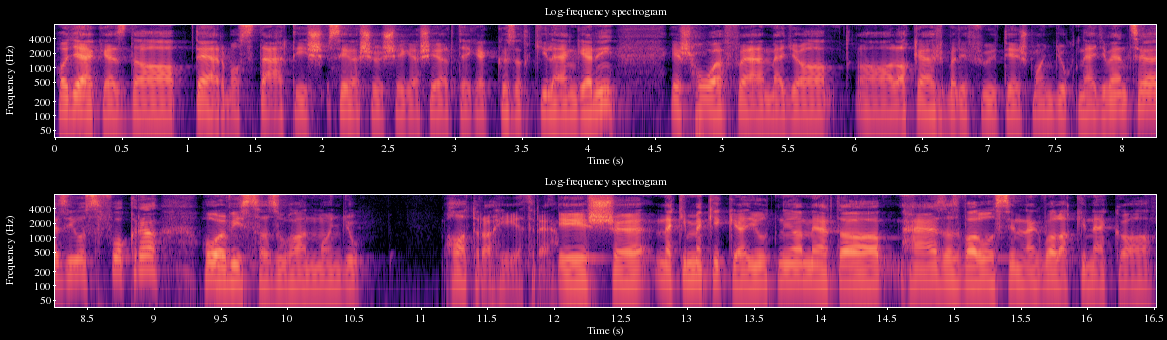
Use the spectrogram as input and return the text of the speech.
hogy elkezd a termosztát is szélsőséges értékek között kilengeni, és hol felmegy a, a lakásbeli fűtés mondjuk 40 Celsius fokra, hol visszazuhan mondjuk 6-ra, 7-re. És neki meg ki kell jutnia, mert a ház az valószínűleg valakinek a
